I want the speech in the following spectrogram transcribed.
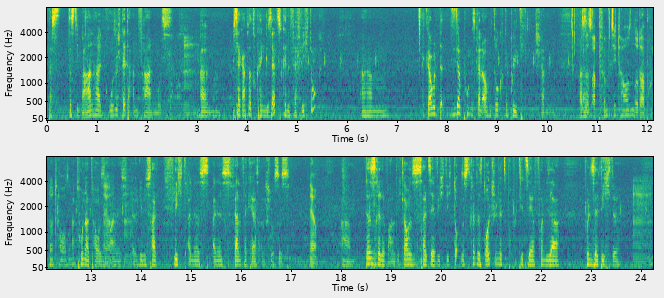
dass, dass die Bahn halt große Städte anfahren muss. Mhm. Ähm, bisher gab es dazu kein Gesetz, keine Verpflichtung. Ähm, ich glaube, da, dieser Punkt ist gerade auch mit Druck der Politik entstanden. Was ist das ab 50.000 oder ab 100.000? Ab 100.000 Ja. meine ich. Mhm. Äh, gibt es halt die Pflicht eines, eines Fernverkehrsanschlusses. Ja. Ähm, das ist relevant. Ich glaube, das ist halt sehr wichtig. Das, gerade das deutsche Netz profitiert sehr von dieser, von dieser Dichte. Mhm.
